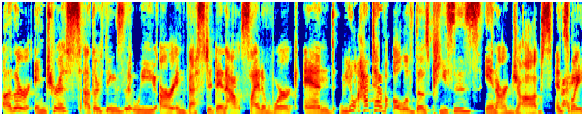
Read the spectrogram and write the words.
other interests, other things that we are invested in outside of work. And we don't have to have all of those pieces in our jobs. And right. so I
